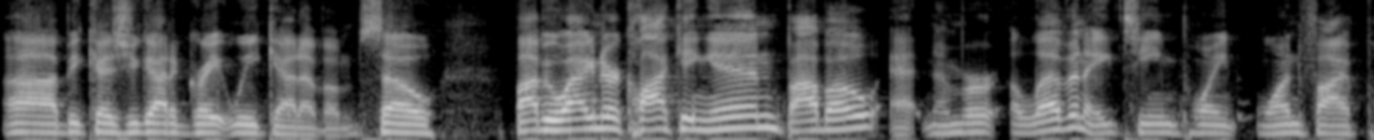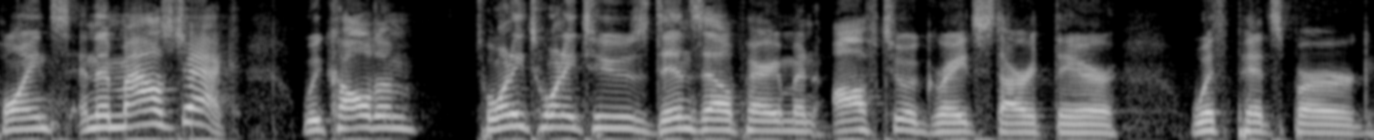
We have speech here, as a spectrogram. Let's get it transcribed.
uh, because you got a great week out of him. So Bobby Wagner clocking in, Bobo at number 11, 18.15 points. And then Myles Jack, we called him 2022's Denzel Perryman, off to a great start there with Pittsburgh.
